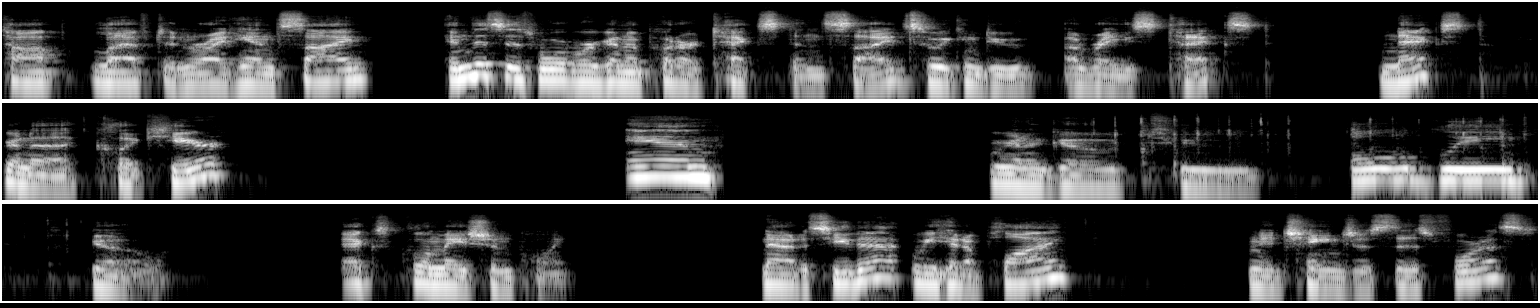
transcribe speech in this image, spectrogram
top, left, and right hand side. And this is where we're going to put our text inside so we can do erase text. Next, we're going to click here. And we're going to go to boldly go, exclamation point. Now to see that, we hit apply and it changes this for us.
